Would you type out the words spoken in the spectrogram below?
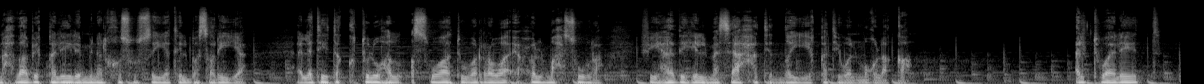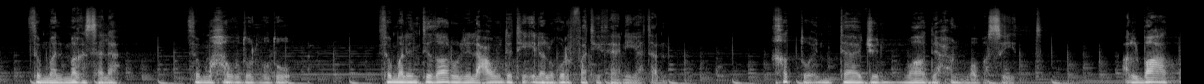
نحظى بقليل من الخصوصية البصرية التي تقتلها الأصوات والروائح المحصورة في هذه المساحة الضيقة والمغلقة. التواليت ثم المغسلة ثم حوض الوضوء ثم الانتظار للعودة إلى الغرفة ثانية. خط إنتاج واضح وبسيط. البعض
